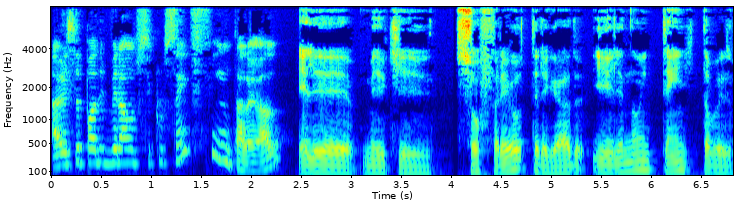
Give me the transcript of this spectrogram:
Aí você pode virar um ciclo sem fim, tá ligado? ele meio que sofreu, tá ligado? E ele não entende, talvez,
